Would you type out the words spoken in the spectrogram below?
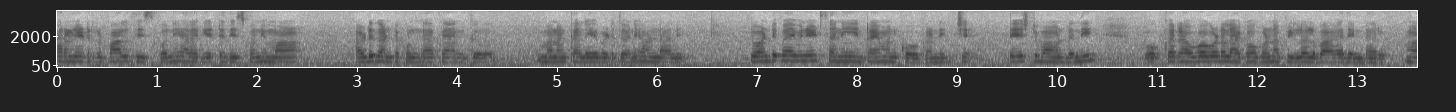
అర లీటర్ పాలు తీసుకొని అలా గెట్టె తీసుకొని మా అడుగు అంటకుండా ప్యాన్కు మనం కలియబెడుతూనే ఉండాలి. ట్వంటీ ఫైవ్ మినిట్స్ అని టైం అనుకోకండి. చే- టేస్ట్ బాగుంటుంది. ఒక్క రవ్వ కూడా లేకోకుండా పిల్లలు బాగా తింటారు. మా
